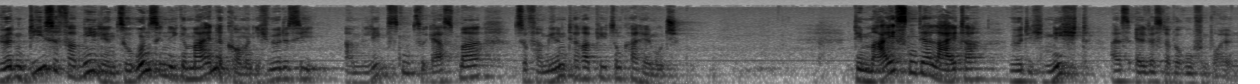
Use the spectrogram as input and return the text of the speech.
Würden diese Familien zu uns in die Gemeinde kommen, ich würde sie am liebsten zuerst mal zur Familientherapie zum Karl Helmut schicken. Die meisten der Leiter würde ich nicht als Ältester berufen wollen.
